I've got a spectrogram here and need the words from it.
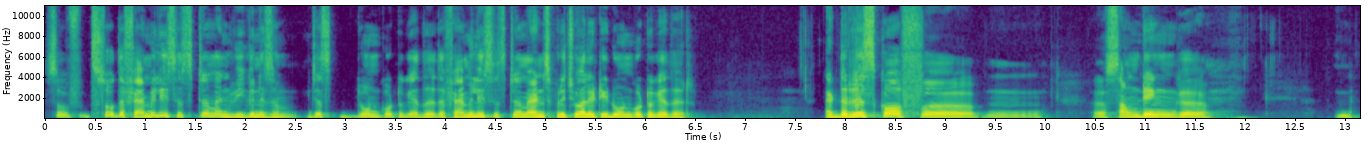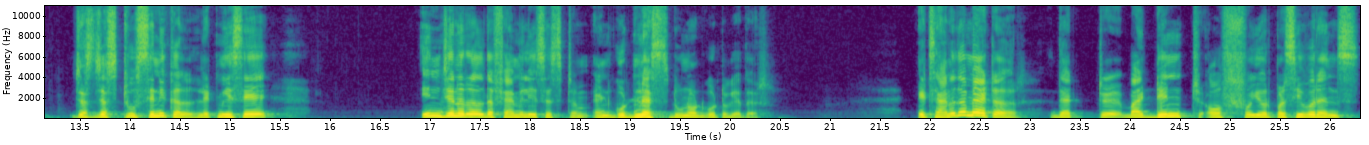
So, so the family system and veganism just don't go together. The family system and spirituality don't go together. At the risk of uh, mm, uh, sounding uh, just just too cynical. Let me say in general the family system and goodness do not go together. It's another matter that uh, by dint of your perseverance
